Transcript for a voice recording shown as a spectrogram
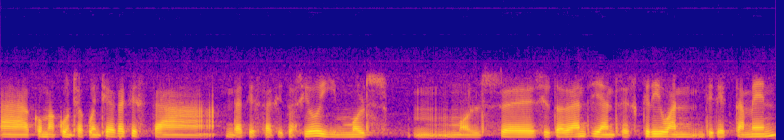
eh, com a conseqüència d'aquesta situació i molts, molts eh, ciutadans ja ens escriuen directament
